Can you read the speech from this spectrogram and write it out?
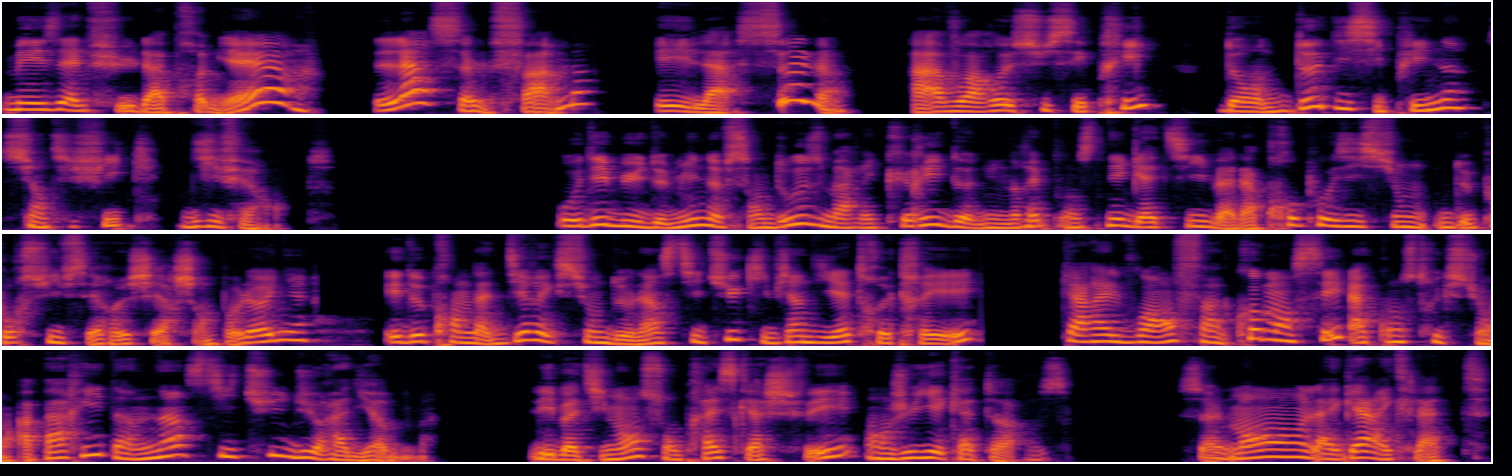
mais elle fut la première, la seule femme et la seule à avoir reçu ces prix dans deux disciplines scientifiques différentes. Au début de 1912, Marie Curie donne une réponse négative à la proposition de poursuivre ses recherches en Pologne et de prendre la direction de l'institut qui vient d'y être créé, car elle voit enfin commencer la construction à Paris d'un institut du radium. Les bâtiments sont presque achevés en juillet 14. Seulement, la guerre éclate.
